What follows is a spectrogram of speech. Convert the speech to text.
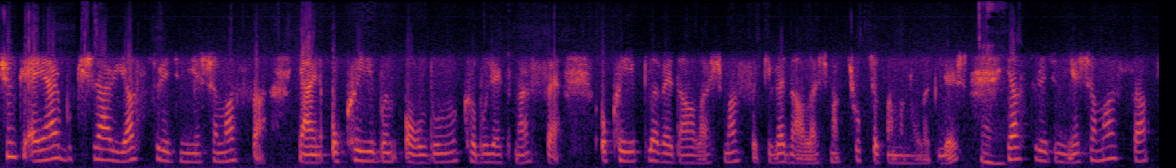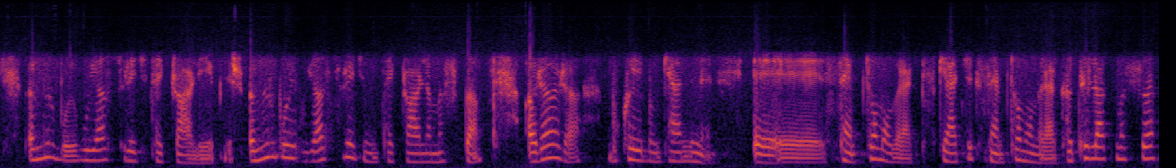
Çünkü eğer bu kişiler yaz sürecini yaşamazsa, yani o kaybın olduğunu kabul etmezse, o kayıpla vedalaşmazsa ki vedalaşmak çokça zaman olabilir. Evet. Yaz sürecini yaşamazsa ömür boyu bu yaz süreci tekrarlayabilir. Ömür boyu bu yaz sürecini tekrarlaması da ara ara bu kaybın kendini e, semptom olarak, psikiyatrik semptom olarak hatırlatması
